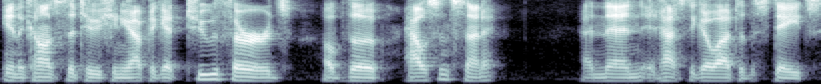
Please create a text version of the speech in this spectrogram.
in the Constitution. You have to get two thirds of the House and Senate and then it has to go out to the states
